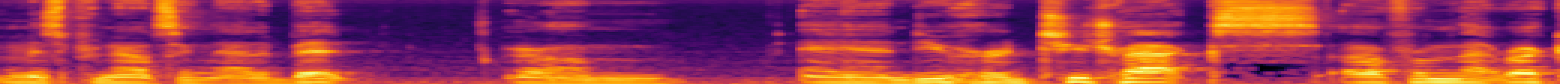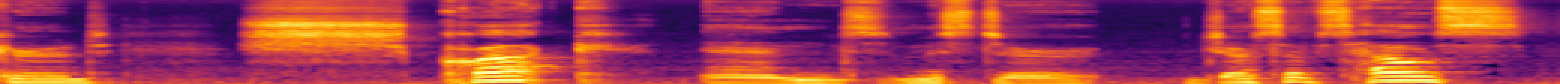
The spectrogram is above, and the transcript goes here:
mispronouncing that a bit. Um, and you heard two tracks uh, from that record Shh...Klakk and Mr. Josef's House.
